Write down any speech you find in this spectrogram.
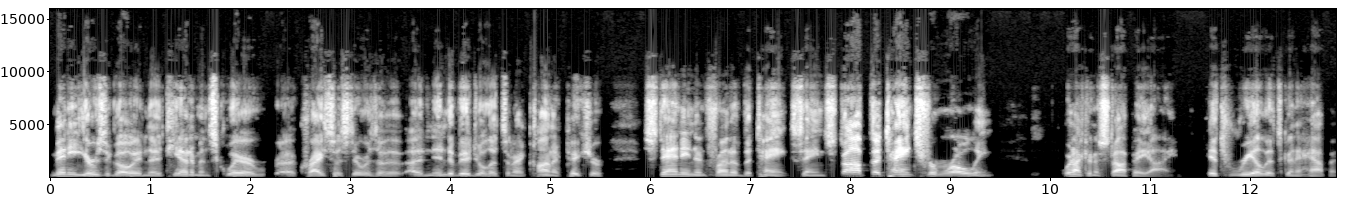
many years ago in the Tiananmen Square uh, crisis, there was a, an individual that's an iconic picture standing in front of the tank saying, Stop the tanks from rolling. We're not going to stop AI. It's real, it's going to happen.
